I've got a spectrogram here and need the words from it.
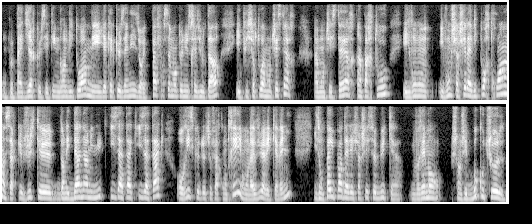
on peut pas dire que c'était une grande victoire, mais il y a quelques années, ils n'auraient pas forcément tenu ce résultat. Et puis surtout à Manchester. À Manchester, un partout, et ils vont, ils vont chercher la victoire 3-1. C'est-à-dire que jusque dans les dernières minutes, ils attaquent, ils attaquent, au risque de se faire contrer. On l'a vu avec Cavani. Ils n'ont pas eu peur d'aller chercher ce but qui a vraiment changé beaucoup de choses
